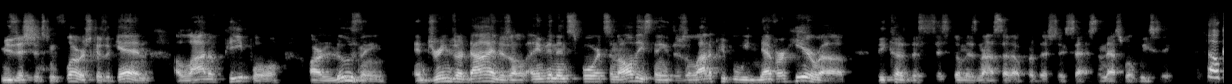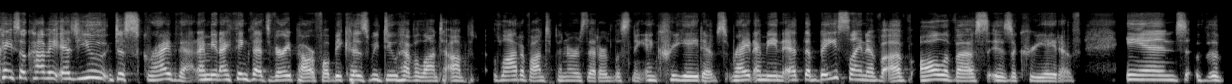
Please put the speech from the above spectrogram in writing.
musicians can flourish? Because again, a lot of people are losing and dreams are dying. There's a, even in sports and all these things, there's a lot of people we never hear of because the system is not set up for their success. And that's what we see. Okay, so Kavi, as you describe that, I mean, I think that's very powerful because we do have a lot, to, um, lot of entrepreneurs that are listening and creatives, right? I mean, at the baseline of, of all of us is a creative. And the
